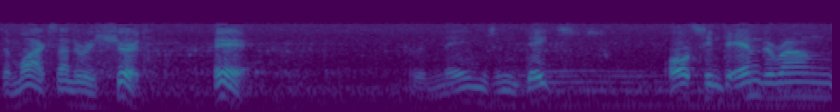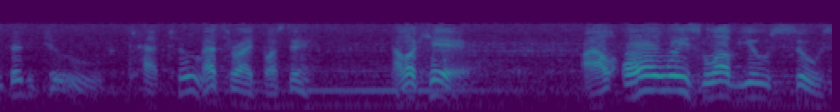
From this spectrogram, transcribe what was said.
some marks under his shirt. Here. the names and dates all seem to end around 32. Tattoo. That's right, Buster. Now look here. I'll always love you, Susie.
